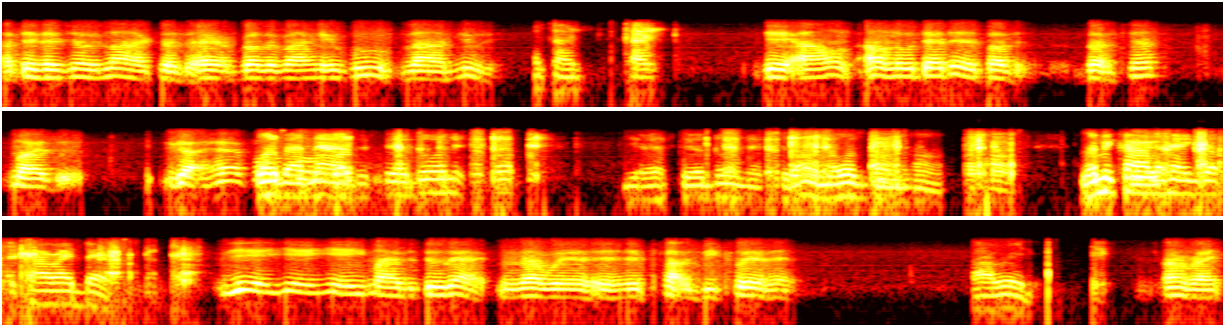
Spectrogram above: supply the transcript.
I think that's your line because Aaron brother right here who line muted. Okay. Okay. Yeah, I don't I don't know what that is, brother. Brother Tim. Might. You got headphones. What about now? Is it still doing it? Yeah, it's still doing that shit. I don't know what's going on. Let me call and hang up and call right back. Yeah, yeah, yeah. You might have to do that. That way it, it'll probably be clear then. Already. All right.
